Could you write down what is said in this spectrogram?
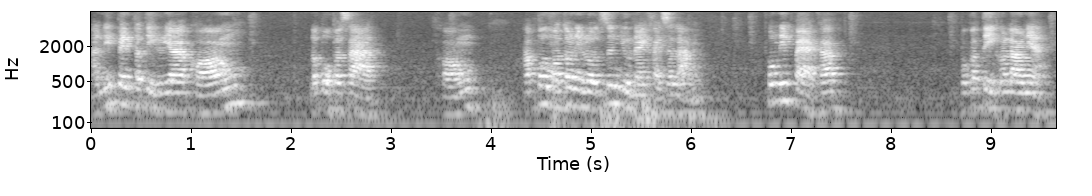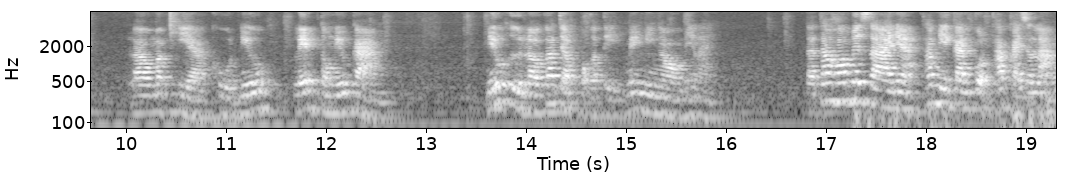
อันนี้เป็นปฏิกิริยาของระบบประสาทของ upper motor neuron ซึ่งอยู่ในไขสันหลัง พวกนี้แปลกครับ ปกติของเราเนี่ย เรามาเขี่ยขูดนิ้วเล็บตรงนิ้วกลาง นิ้วอื่นเราก็จะปกติไม่มีเงาไม่อะไร แต่ถ้าฮอปเมนไซเนี่ยถ้ามีการกดทับไขสันหลัง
